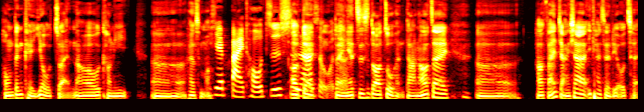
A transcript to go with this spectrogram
红灯可以右转，然后考你呃还有什么一些摆头姿势啊、哦、对什么的，对，你的姿势都要做很大，然后再呃好，反正讲一下一开始的流程。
